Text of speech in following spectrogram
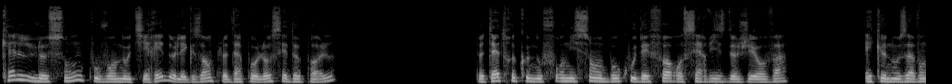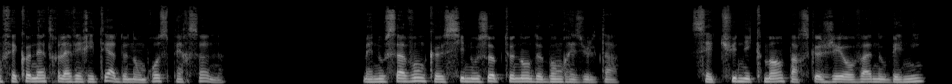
Quelles leçons pouvons-nous tirer de l'exemple d'Apollos et de Paul? Peut-être que nous fournissons beaucoup d'efforts au service de Jéhovah et que nous avons fait connaître la vérité à de nombreuses personnes. Mais nous savons que si nous obtenons de bons résultats, c'est uniquement parce que Jéhovah nous bénit.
